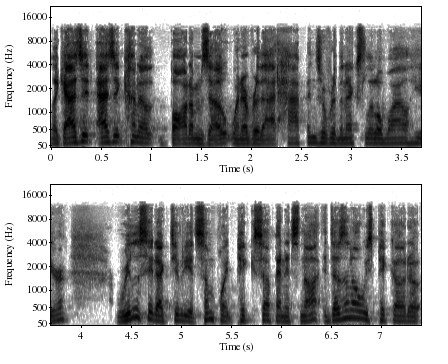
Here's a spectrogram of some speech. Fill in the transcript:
like as it as it kind of bottoms out whenever that happens over the next little while here real estate activity at some point picks up and it's not it doesn't always pick out a,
